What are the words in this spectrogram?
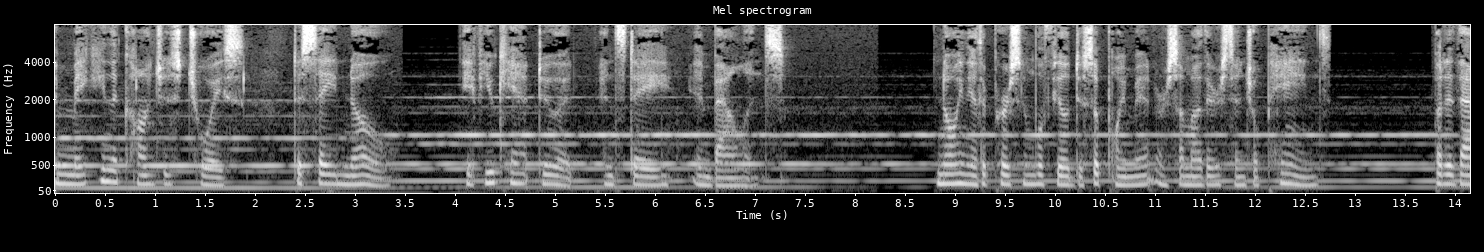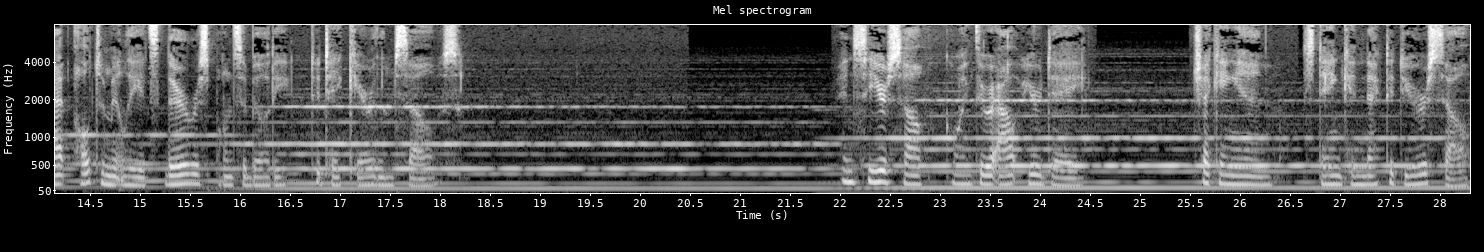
In making the conscious choice to say no if you can't do it and stay in balance. Knowing the other person will feel disappointment or some other essential pains, but that ultimately it's their responsibility to take care of themselves. And see yourself going throughout your day, checking in, staying connected to yourself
